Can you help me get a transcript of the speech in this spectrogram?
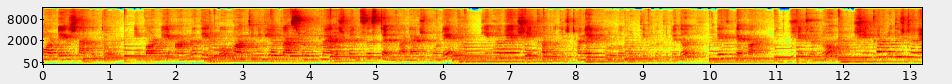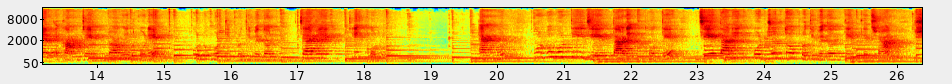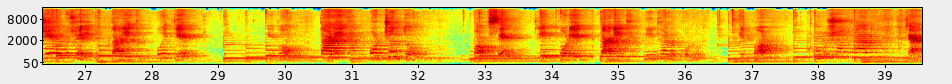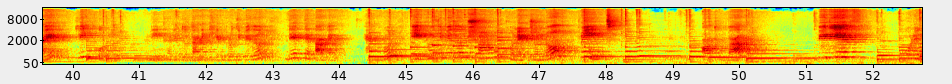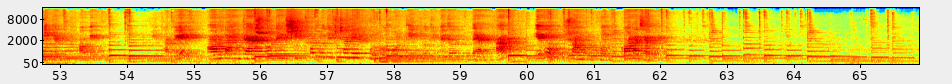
পর্বে স্বাগত। এই পর্বে আমরা দেখব মাল্টিমিডিয়া ক্লাসরুম ম্যানেজমেন্ট সিস্টেম বা ড্যাশবোর্ডে কীভাবে শিক্ষা প্রতিষ্ঠানের পূর্ববর্তী প্রতিবেদন দেখতে হয়। সেজন্য শিক্ষা প্রতিষ্ঠানের অ্যাকাউন্টে লগ ইন করে পূর্ববর্তী প্রতিবেদন ট্যাবে ক্লিক করুন। এখন পূর্ববর্তী যে তারিখ হতে যে তারিখ পর্যন্ত প্রতিবেদন দেখতে চান, সে অনুযায়ী তারিখ হইতে বক্সে ক্লিক করে তারিখ নির্ধারণ করুন। এরপর অনুসন্ধান ট্যাবে ক্লিক করুন। নির্ধারিত তারিখের প্রতিবেদন দেখতে পাবেন। এখন এই প্রতিবেদন সংরক্ষণের জন্য প্রিন্ট অথবা পিডিএফ করে নিতে হবে। এভাবে অনলাইন ড্যাশবোর্ডে শিক্ষা প্রতিষ্ঠানের পূর্ববর্তী প্রতিবেদন দেখা এবং সংরক্ষণ করা যাবে।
